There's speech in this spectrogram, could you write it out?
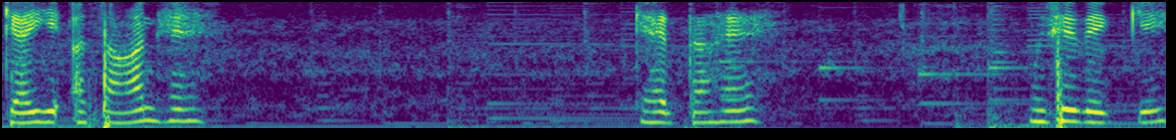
क्या ये आसान है? कहता है, मुझे देख के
